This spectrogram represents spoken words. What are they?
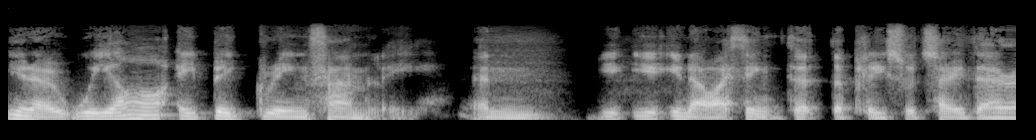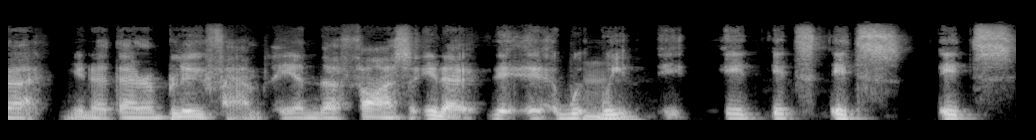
you know we are a big green family and you, you, know i think that the police would say they're a you know they're a blue family and the fires you know it, mm. we it, it's it's it's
